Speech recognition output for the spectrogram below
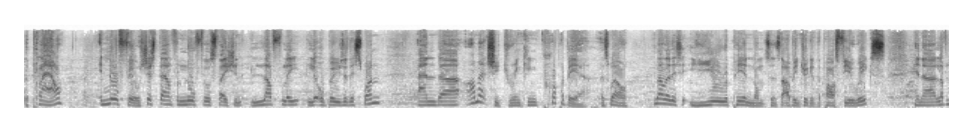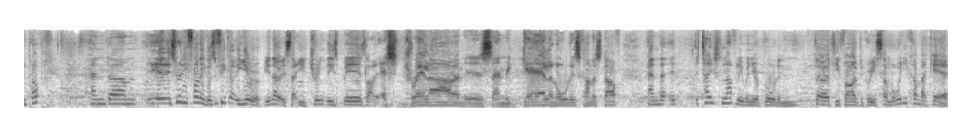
the Plough in Northfields, just down from Northfield Station. Lovely little boozer, this one. And uh, I'm actually drinking proper beer as well. None of this European nonsense that I've been drinking the past few weeks in a lovely pub. And um, it's really funny because if you go to Europe, you notice that you drink these beers like Estrella and San Miguel and all this kind of stuff, and uh, it, it tastes lovely when you're abroad in 35 degrees summer. When you come back here,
